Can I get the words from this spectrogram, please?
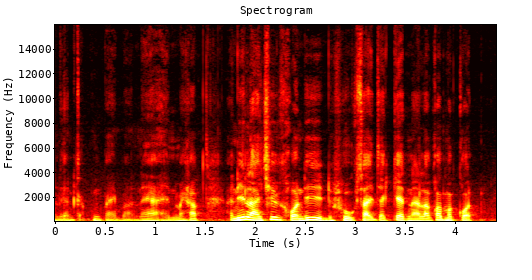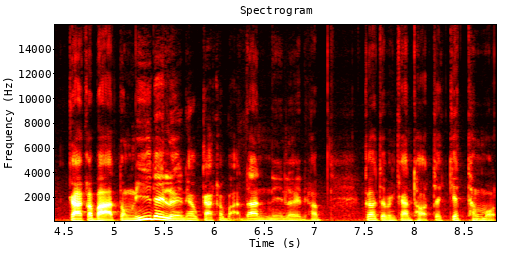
เลื่อนกลับขึ้นไปบ้านแน่เห็นไหมครับ อันนี้รายชื่อคนที่ถูกใส่แจ็คเก็ตนะเราก็มากดกากบาทตรงนี้ได้เลยนะครับกากบาทด้านนี้เลยนะครับ ก็จะเป็นการถอดแจ็คเก็ตทั้งหมด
